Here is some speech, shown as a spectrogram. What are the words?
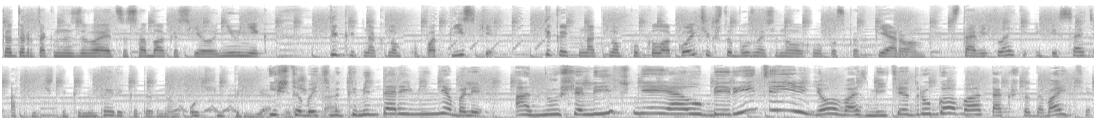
который так и называется «Собака съела дневник», тыкать на кнопку подписки, тыкать на кнопку колокольчик, чтобы узнать о новых выпусках первым, ставить лайки и писать отличный комментарий, который нам очень приятно И чтобы читать. этими комментариями не были «Ануша лишняя, уберите ее, возьмите другого». Так что давайте.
